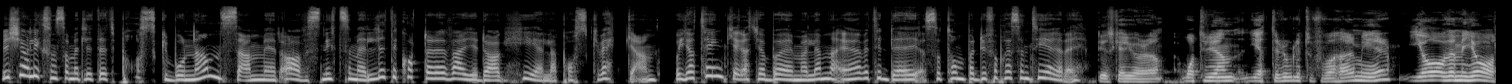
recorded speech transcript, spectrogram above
Vi kör liksom som ett litet påskbonanza med avsnitt som är lite kortare varje dag hela påskveckan. Och jag tänker att jag börjar med att lämna över till dig, så Tompa, du får presentera dig. Det ska jag göra. Återigen, jätteroligt att få vara här med er. Ja, vem är jag?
